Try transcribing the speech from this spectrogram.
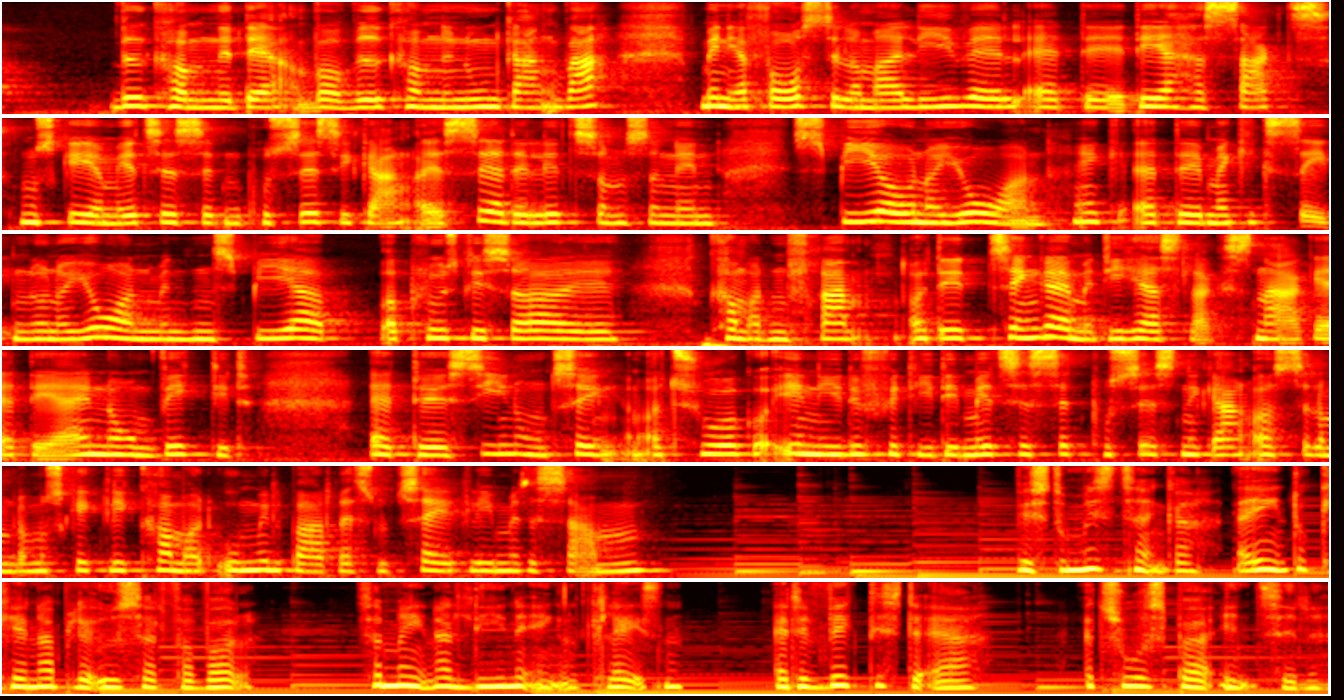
vedkommende der, hvor vedkommende nu engang var. Men jeg forestiller mig alligevel, at øh, det, jeg har sagt, måske er med til at sætte en proces i gang, og jeg ser det lidt som sådan en spire under jorden. Ikke? At øh, man kan ikke se den under jorden, men den spiger, og pludselig så øh, kommer den frem. Og det tænker jeg med de her slags snakke, at det er enormt vigtigt, at øh, sige nogle ting og turde gå ind i det, fordi det er med til at sætte processen i gang, også selvom der måske ikke lige kommer et umiddelbart resultat lige med det samme. Hvis du mistænker, at en du kender bliver udsat for vold, så mener Line Engel Klasen, at det vigtigste er at turde spørge ind til det.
